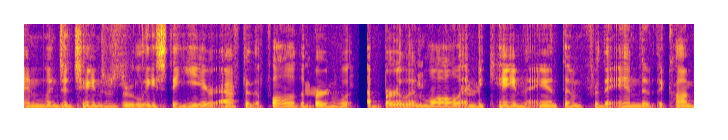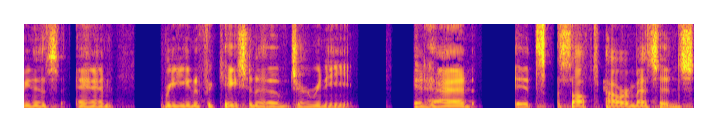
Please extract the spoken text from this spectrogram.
and Winds of Change was released a year after the fall of the Bern- uh, Berlin Wall and became the anthem for the end of the communists and reunification of Germany. It had its soft power message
